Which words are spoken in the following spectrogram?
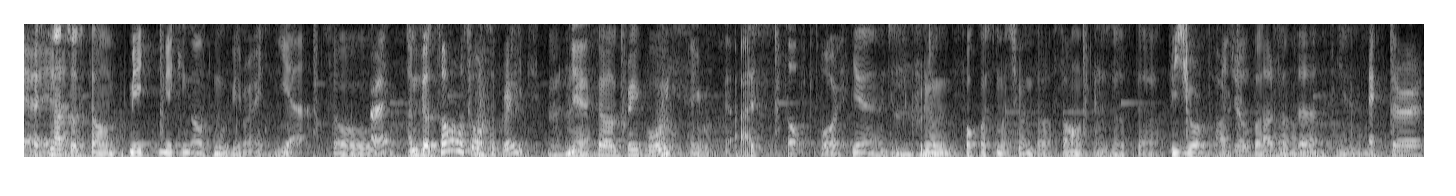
yeah. It's yeah. not just um make, making out movie, right? Yeah. So Alright. and the song was also great. Yeah. The great voice. Uh, Just- Just soft voice. Yeah, I just couldn't focus much on the song because of the visual part. Visual but, part of the um, yeah. actor,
